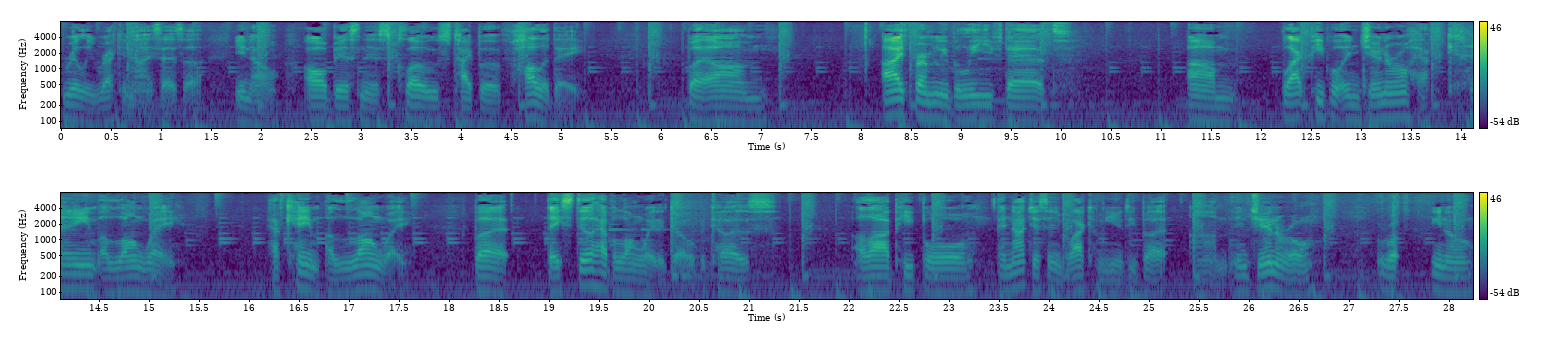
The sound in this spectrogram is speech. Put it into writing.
really recognized as a you know all business closed type of holiday. But um, I firmly believe that um, black people in general have came a long way, have came a long way, but they still have a long way to go because a lot of people, and not just in the black community, but um, in general, you know,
